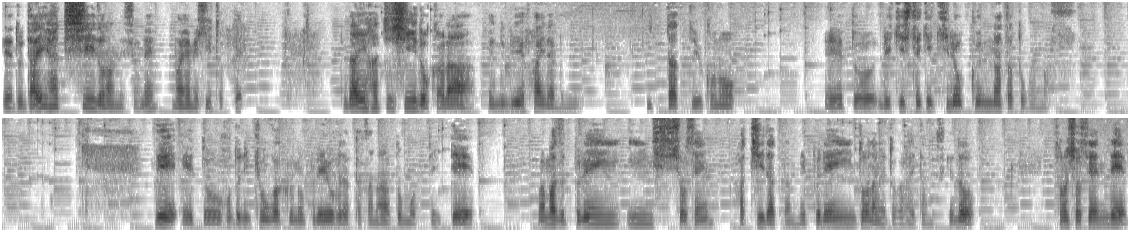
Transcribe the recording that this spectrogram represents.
えっ、ー、と、第8シードなんですよね、マイアミヒートって。第8シードから NBA ファイナルに行ったっていう、この、えっ、ー、と、歴史的記録になったと思います。で、えっ、ー、と、本当に驚愕のプレイオフだったかなと思っていて、まあ、まずプレイイン初戦、8位だったんで、プレイントーナメントが入ったんですけど、その初戦で、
